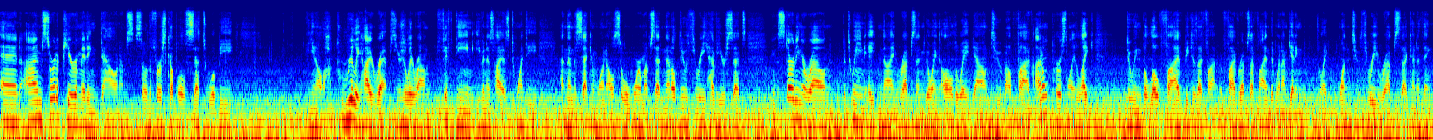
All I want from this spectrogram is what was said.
and I'm sort of pyramiding down. I'm so the first couple sets will be you know really high reps, usually around 15, even as high as 20, and then the second one also a warm up set, and then I'll do three heavier sets, starting around between eight and nine reps and going all the way down to about five. I don't personally like doing below five because I find five reps. I find that when I'm getting like one, two, three reps, that kind of thing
